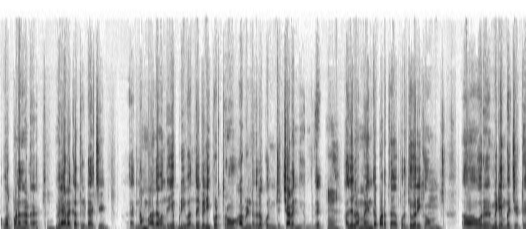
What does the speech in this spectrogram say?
ஒர்க் பண்ணதுனால. வேலை கற்றுக்கிட்டாச்சு நம்ம அதை வந்து எப்படி வந்து வெளிப்படுத்துகிறோம் அப்படின்றதுல கொஞ்சம் சேலஞ்சிங் இருந்தது. அது இல்லாமல் இந்த படத்தை பொறுத்த வரைக்கும் ஒரு medium budget.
